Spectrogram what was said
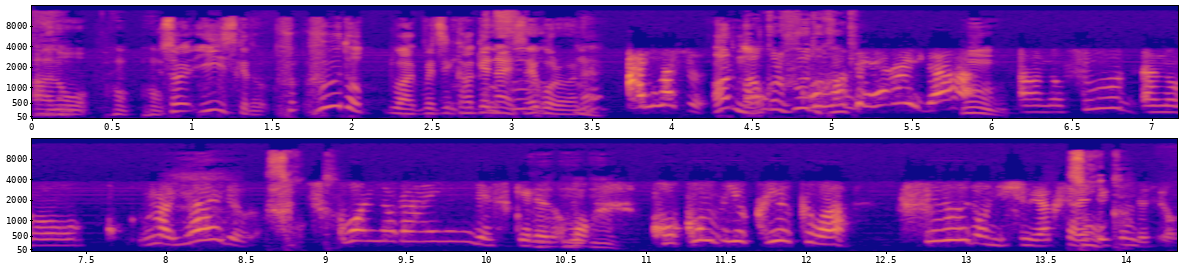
あの それいいですけどフフードは別に関係ないですねこれはねあります。あるの？あこれフードこの出会いが、うんあの、フーあの、まあ、いわゆる初恋のラインですけれども、うんうんうんここのゆくゆくは、フードに集約されていくんですよ。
